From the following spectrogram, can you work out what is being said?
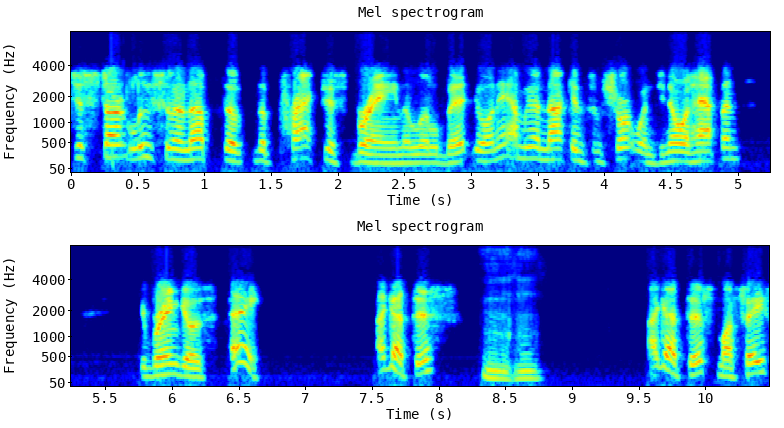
Just start loosening up the, the practice brain a little bit, going, hey, I'm going to knock in some short ones. You know what happens? Your brain goes, hey, I got this. Mm-hmm. I got this. My face,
